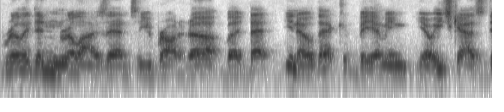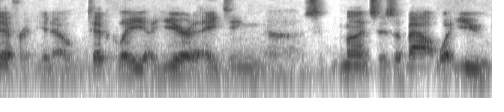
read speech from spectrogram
really didn't realize that until you brought it up. But that, you know, that could be. I mean, you know, each guy's different. You know, typically a year to 18 uh, months is about what you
